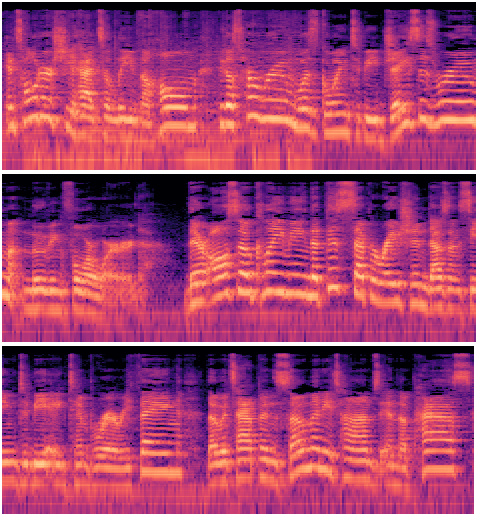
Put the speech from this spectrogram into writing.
and told her she had to leave the home because her room was going to be Jace's room moving forward. They're also claiming that this separation doesn't seem to be a temporary thing, though it's happened so many times in the past,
